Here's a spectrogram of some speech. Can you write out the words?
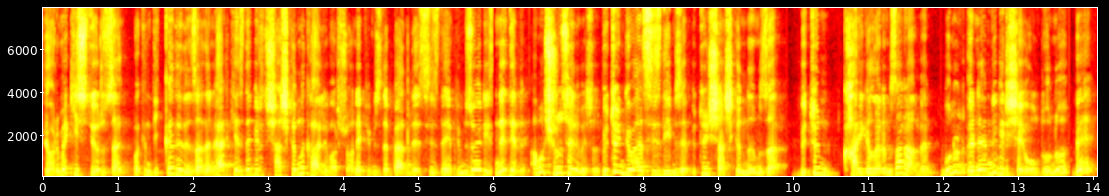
görmek istiyoruz. Bakın dikkat edin zaten herkeste bir şaşkınlık hali var şu an. Hepimizde ben de siz de hepimiz öyleyiz. Nedir? Ama şunu söylemeye çalışıyorum. Bütün güvensizliğimize, bütün şaşkınlığımıza, bütün kaygılarımıza rağmen bunun önemli bir şey olduğunu ve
